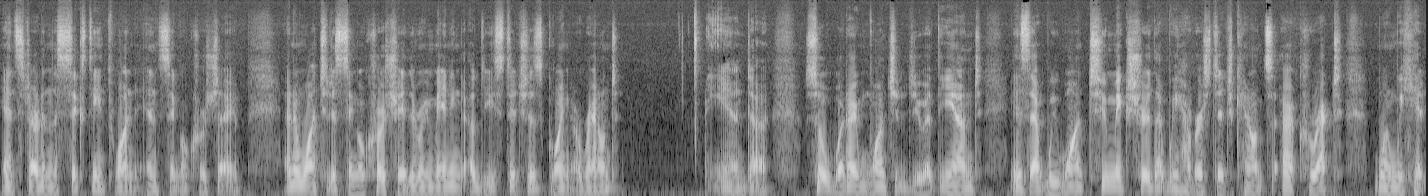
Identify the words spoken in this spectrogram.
and start in the 16th one and single crochet. And I want you to single crochet the remaining of these stitches going around and uh, so what I want you to do at the end is that we want to make sure that we have our stitch counts uh, correct when we hit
